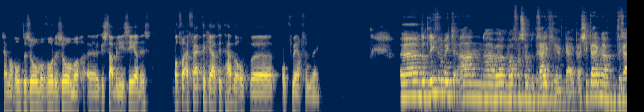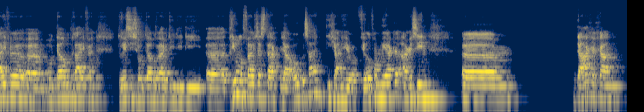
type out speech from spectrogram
zeg maar rond de zomer, voor de zomer uh, gestabiliseerd is. Wat voor effecten gaat dit hebben op, uh, op Wervenweg? Um, dat ligt er een beetje aan naar welk, wat voor soort bedrijf je gaat kijken. Als je kijkt naar bedrijven, um, hotelbedrijven, toeristische hotelbedrijven die, die, die uh, 365 dagen per jaar open zijn, die gaan hier veel van merken. Aangezien um, dagen, gaan,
